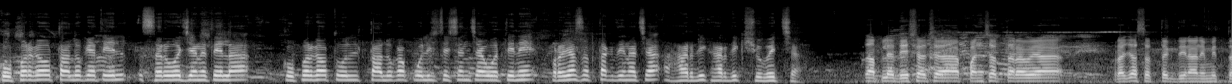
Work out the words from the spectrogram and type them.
कोपरगाव तालुक्यातील सर्व जनतेला कोपरगाव तोल तालुका पोलीस स्टेशनच्या वतीने प्रजासत्ताक दिनाच्या हार्दिक हार्दिक शुभेच्छा. आपल्या देशाच्या पंच्याहत्तराव्या प्रजासत्ताक दिनानिमित्त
